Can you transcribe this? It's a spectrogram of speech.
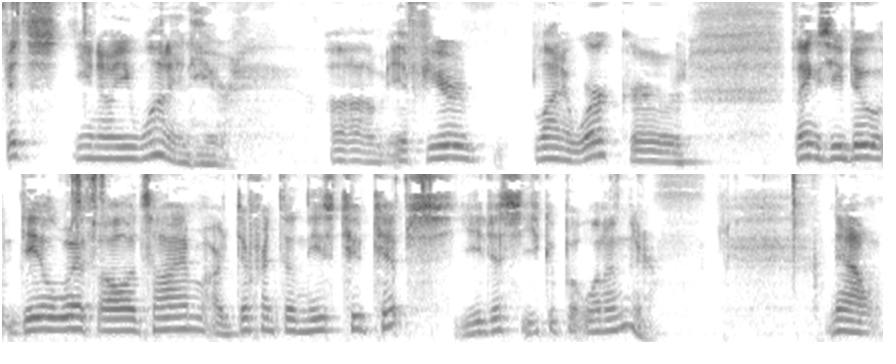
bits, you know, you want in here. Um, if your line of work or things you do deal with all the time are different than these two tips, you just, you could put one in there. Now,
